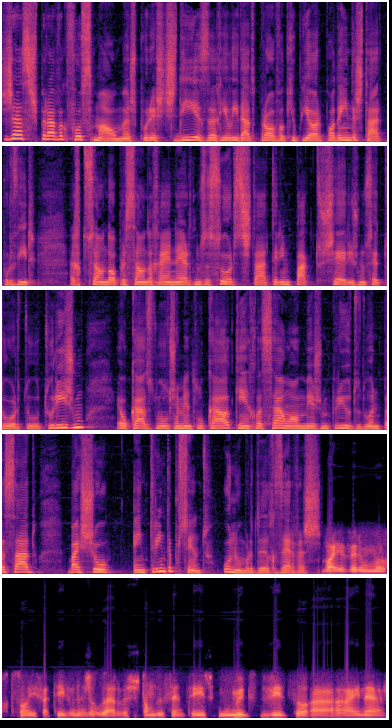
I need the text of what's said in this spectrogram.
Já se esperava que fosse mau, mas por estes dias a realidade prova que o pior pode ainda estar por vir. A redução da operação da Ryanair nos Açores está a ter impactos sérios no setor do turismo. É o caso do alojamento local, que em relação ao mesmo período do ano passado baixou em 30% o número de reservas. Vai haver uma redução efetiva nas reservas, estamos a sentir, muito devido à Ryanair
